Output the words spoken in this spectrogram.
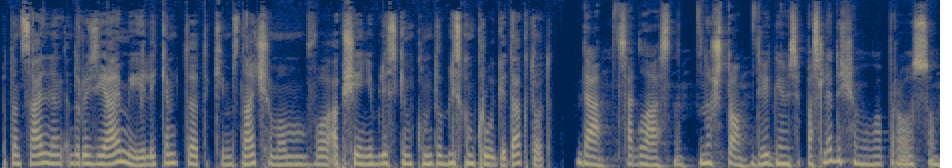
потенциально друзьями или кем-то таким значимым в общении близким, в каком-то близком круге, да, кто-то. Да, согласна. Ну что, двигаемся по следующему вопросу.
